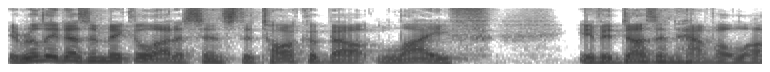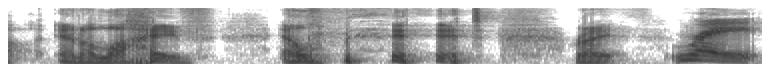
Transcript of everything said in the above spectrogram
It really doesn't make a lot of sense to talk about life if it doesn't have a lot an alive element, right? Right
